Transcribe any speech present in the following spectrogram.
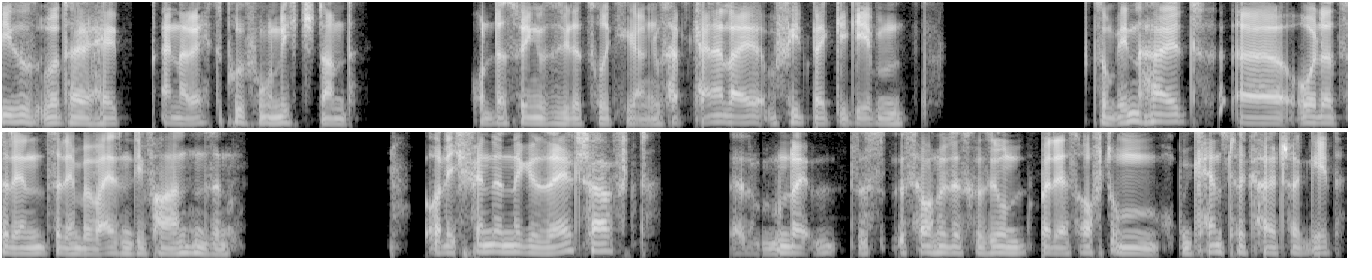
dieses Urteil hält einer Rechtsprüfung nicht stand. Und deswegen ist es wieder zurückgegangen. Es hat keinerlei Feedback gegeben zum Inhalt äh, oder zu den, zu den Beweisen, die vorhanden sind. Und ich finde, eine Gesellschaft, äh, das ist auch eine Diskussion, bei der es oft um, um Cancel Culture geht,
